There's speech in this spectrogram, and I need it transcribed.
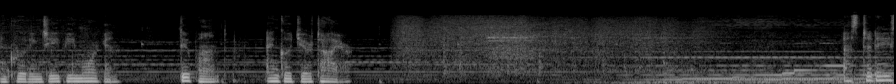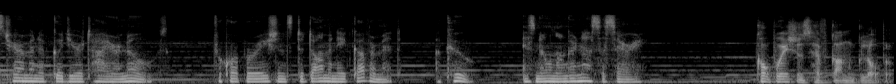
including J.P. Morgan, DuPont, and Goodyear Tire. As today's chairman of Goodyear Tire knows, for corporations to dominate government, a coup is no longer necessary. Corporations have gone global.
